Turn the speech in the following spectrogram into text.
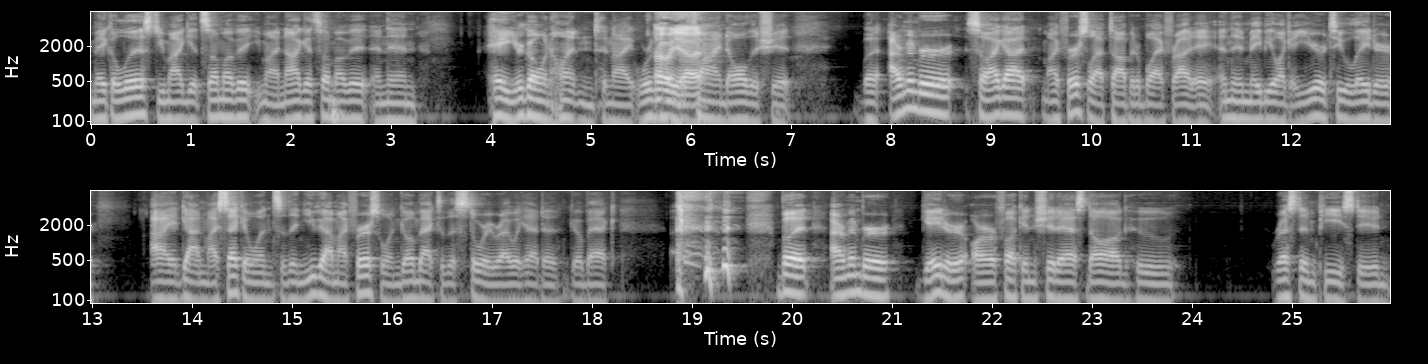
make a list. You might get some of it, you might not get some of it, and then, hey, you're going hunting tonight. We're going Oh, yeah. to find all this shit." But I remember, so I got my first laptop at a Black Friday, and then maybe like a year or two later, I had gotten my second one. So then you got my first one. Going back to this story, right? We had to go back. but I remember Gator, our fucking shit ass dog, who rest in peace, dude.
